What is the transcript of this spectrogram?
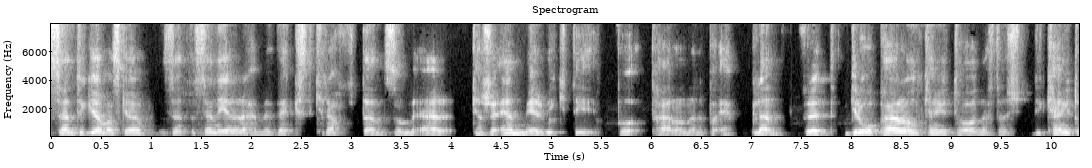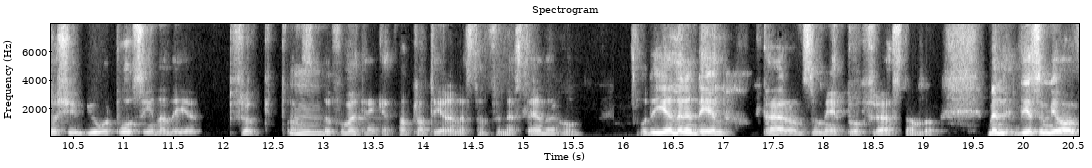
sen tycker jag man ska, sen, sen, är det det här med växtkraften som är kanske än mer viktig på päron än på äpplen. För ett gråpäron kan ju ta nästan, det kan ju ta 20 år på sig innan det ger frukt. Alltså, mm. Då får man tänka att man planterar nästan för nästa generation. Och det gäller en del päron som är på fröstam. Men det som jag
